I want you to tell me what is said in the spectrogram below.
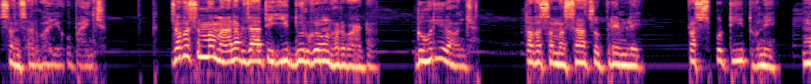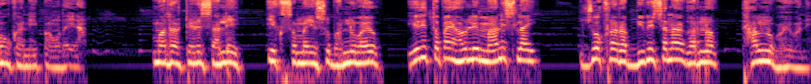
संसार भरिएको पाइन्छ। जबसम्म मानव जाति यी दुर्गुणहरूबाट डोहोरिरहन्छ तबसम्म साँचो प्रेमले प्रस्फुटित हुने मौका नै पाउँदैन। मदर टेरेसाले एक समय यसो भन्नुभयो यदि तपाईँहरूले मानिसलाई जोख्न र विवेचना गर्न थाल्नुभयो भने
